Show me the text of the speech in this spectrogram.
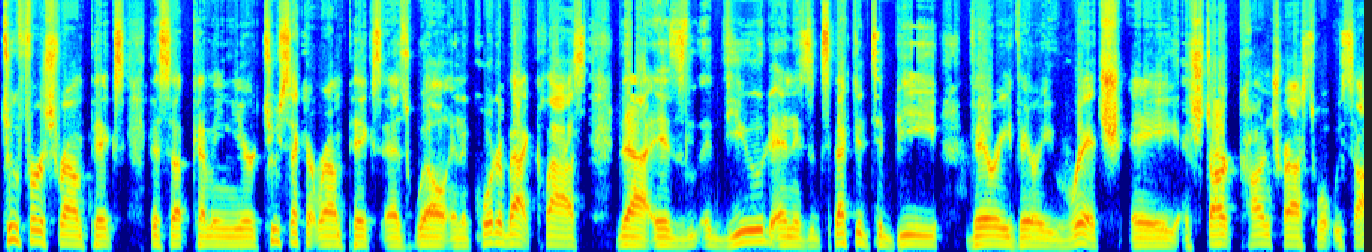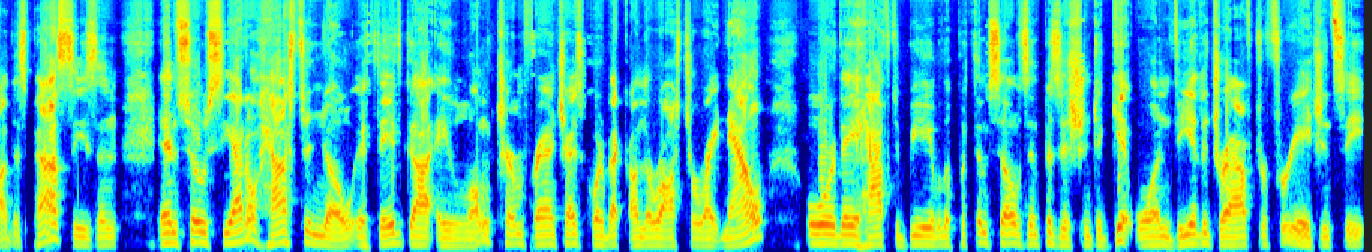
two first round picks this upcoming year, two second round picks as well, in a quarterback class that is viewed and is expected to be very very rich. A, a stark contrast to what we saw this past season and so Seattle has to know if they've got a long term franchise quarterback on the roster right now or they have to be able to put themselves in position to get one via the draft or free agency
